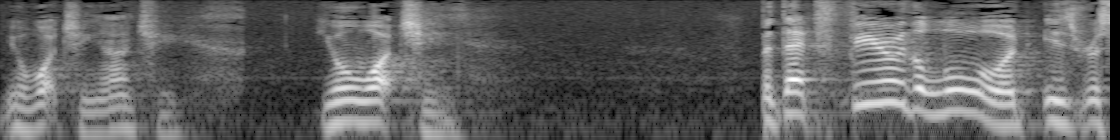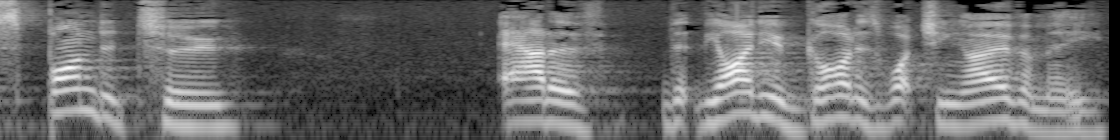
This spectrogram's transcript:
you're watching, aren't you? You're watching. But that fear of the Lord is responded to out of the, the idea of God is watching over me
